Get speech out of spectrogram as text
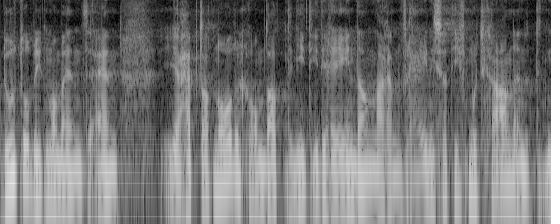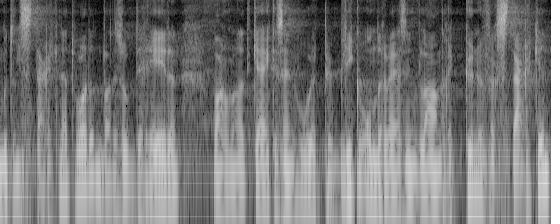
doet op dit moment. En je hebt dat nodig, omdat niet iedereen dan naar een vrij initiatief moet gaan. En het moet een sterk net worden. Dat is ook de reden waarom we aan het kijken zijn hoe we het publiek onderwijs in Vlaanderen kunnen versterken.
